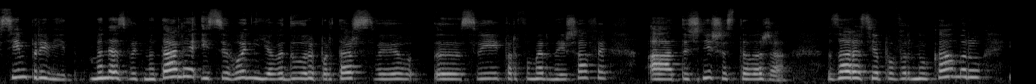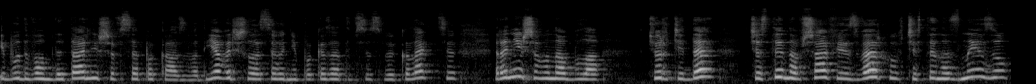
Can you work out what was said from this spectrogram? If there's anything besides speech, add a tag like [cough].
Всім привіт! Мене звуть Наталя, і сьогодні я веду репортаж своєї, е, своєї парфумерної шафи, а точніше стелажа. Зараз я поверну камеру і буду вам детальніше все показувати. Я вирішила сьогодні показати всю свою колекцію. Раніше вона була чорті де, частина в шафі зверху, частина знизу.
